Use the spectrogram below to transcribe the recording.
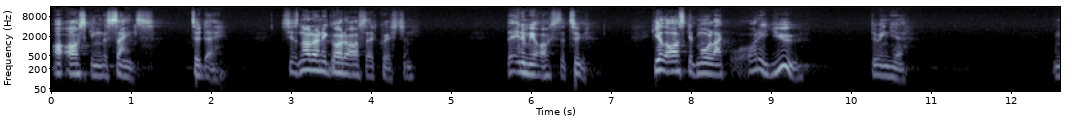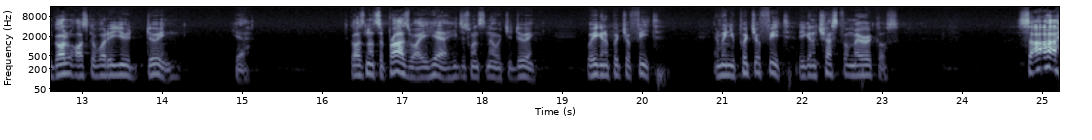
are asking the saints today. Says not only God asks that question, the enemy asks it too. He'll ask it more like, What are you doing here? And God will ask her, What are you doing here? God's not surprised why you're here. He just wants to know what you're doing. Where are you going to put your feet? And when you put your feet, are you going to trust for miracles? So I,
